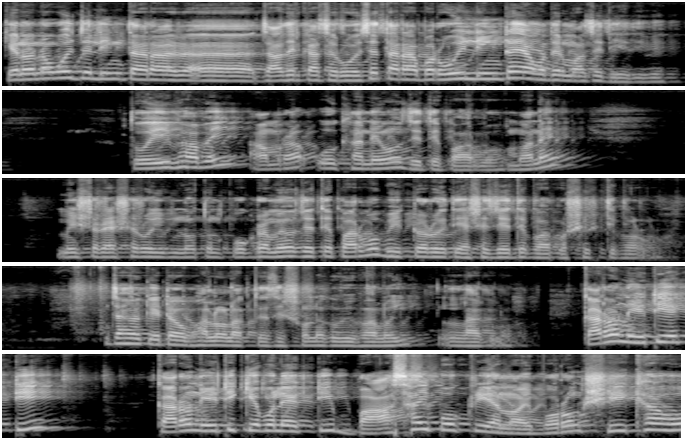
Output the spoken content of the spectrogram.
কেননা ওই যে লিঙ্ক তারা যাদের কাছে রয়েছে তারা আবার ওই লিঙ্কটাই আমাদের মাঝে দিয়ে দিবে। তো এইভাবেই আমরা ওখানেও যেতে পারব। মানে মিস্টার অ্যাশের ওই নতুন প্রোগ্রামেও যেতে পারব ভিক্টর ইতিহাসে যেতে পারব, শিখতে পারব। যাই হোক, এটাও ভালো লাগতেছে, শুনে খুবই ভালোই লাগল। কারণ এটি একটি, কারণ এটি কেবল একটি বাছাই প্রক্রিয়া নয়, বরং শিক্ষা ও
